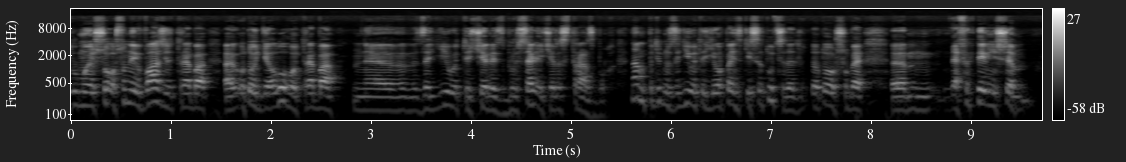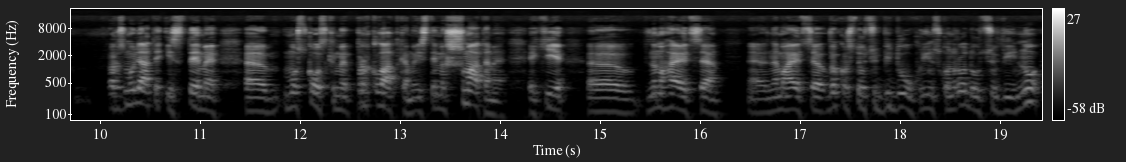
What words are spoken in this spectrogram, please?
думаю, що основний важіль треба е, діалогу треба е, задіювати через Брюссель і через Страсбург. Нам потрібно задіювати європейські інституції для того, щоб ем, ефективніше. Розмовляти із тими е, московськими прокладками, із тими шматами, які е, намагаються, е, намагаються використати цю біду українського народу, цю війну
